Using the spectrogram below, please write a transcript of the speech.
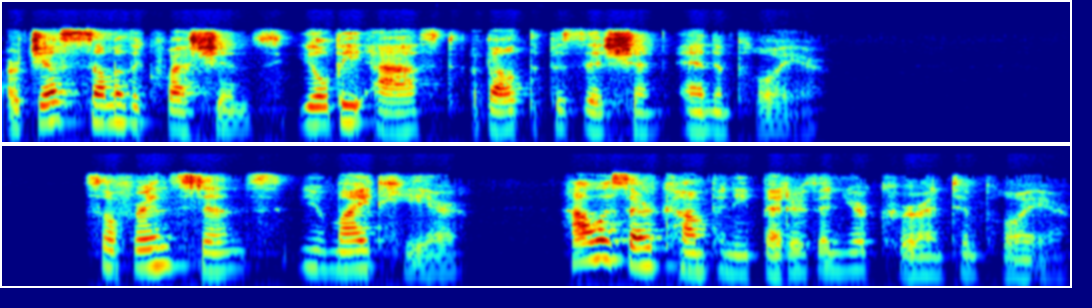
Are just some of the questions you'll be asked about the position and employer. So, for instance, you might hear, How is our company better than your current employer?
